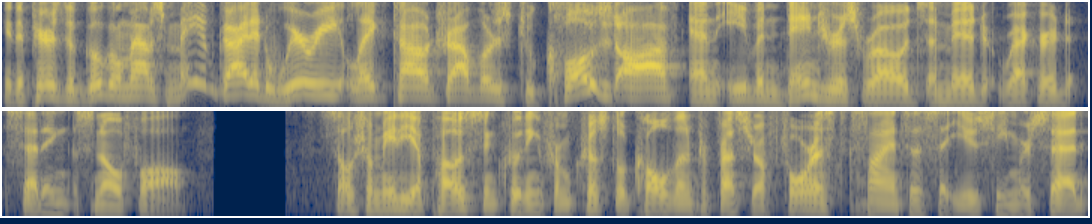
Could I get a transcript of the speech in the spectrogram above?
It appears that Google Maps may have guided weary Lake Tahoe travelers to closed off and even dangerous roads amid record setting snowfall. Social media posts, including from Crystal Kolden, professor of forest sciences at UC Merced,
